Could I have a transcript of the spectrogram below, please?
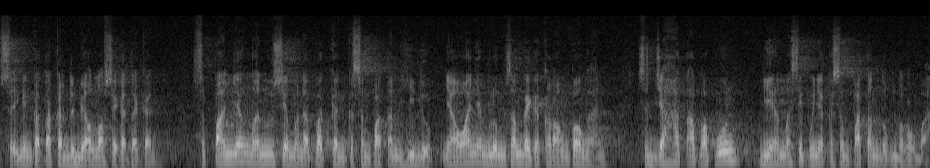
Saya ingin katakan demi Allah saya katakan, sepanjang manusia mendapatkan kesempatan hidup, nyawanya belum sampai ke kerongkongan, sejahat apa pun dia masih punya kesempatan untuk berubah.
